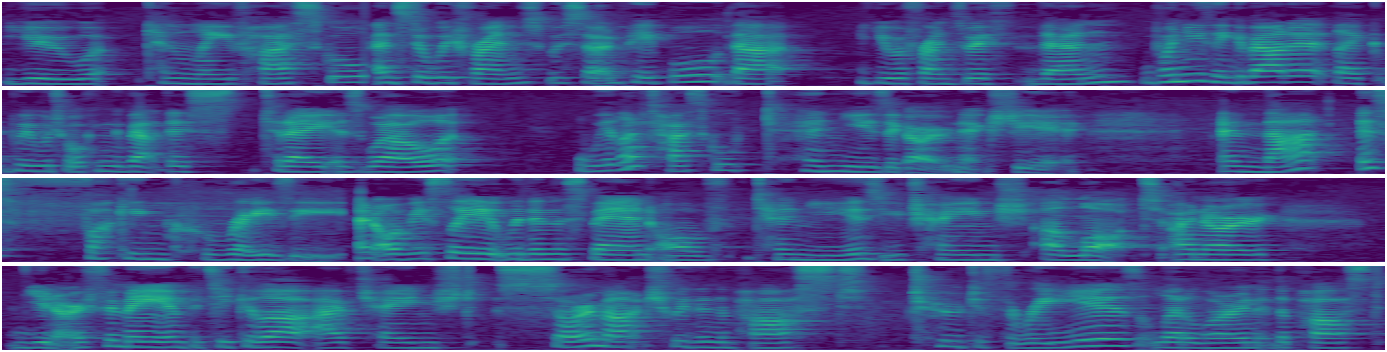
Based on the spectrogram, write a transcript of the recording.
you can leave high school and still be friends with certain people that you were friends with then. When you think about it, like we were talking about this today as well, we left high school 10 years ago next year and that is fucking crazy. And obviously within the span of 10 years, you change a lot. I know, you know, for me in particular, I've changed so much within the past two to three years, let alone the past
